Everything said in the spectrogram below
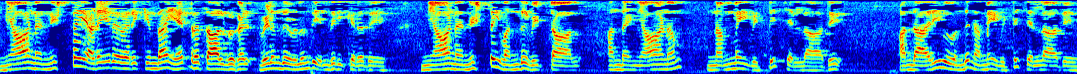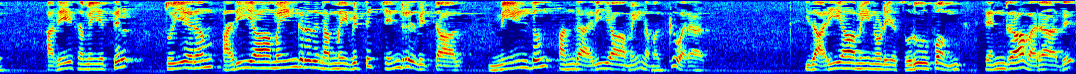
ஞான நிஷ்டை அடைகிற வரைக்கும் தான் ஏற்றத்தாழ்வுகள் விழுந்து விழுந்து எந்திரிக்கிறது. ஞான நிஷ்டை வந்து விட்டால் அந்த ஞானம் நம்மை விட்டு செல்லாது. அந்த அறிவு வந்து நம்மை விட்டு செல்லாது. அதே சமயத்தில் துயரம் அறியாமைங்கிறது நம்மை விட்டு சென்று விட்டால் மீண்டும் அந்த அறியாமை நமக்கு வராது. இது அறியாமையினுடைய சொரூபம் சென்றா வராது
